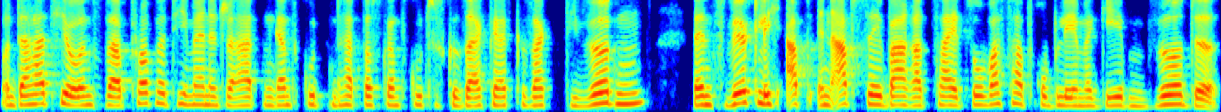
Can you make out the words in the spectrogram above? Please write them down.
Und da hat hier unser Property Manager hat einen ganz guten, hat was ganz Gutes gesagt. Er hat gesagt, die würden, wenn es wirklich ab, in absehbarer Zeit so Wasserprobleme geben würde,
